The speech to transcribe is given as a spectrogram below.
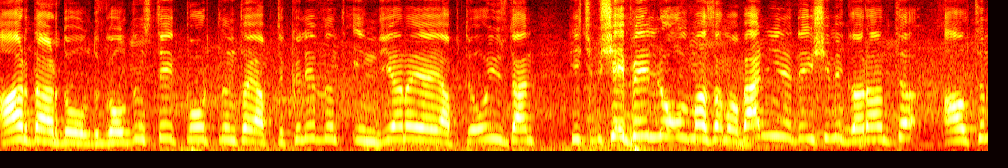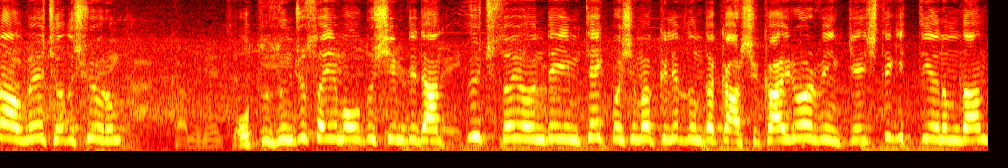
ard arda oldu. Golden State Portland'a yaptı. Cleveland Indiana'ya yaptı. O yüzden hiçbir şey belli olmaz ama ben yine de işimi garanti altına almaya çalışıyorum. 30. sayım oldu şimdiden. 3 sayı öndeyim tek başıma Cleveland'a karşı. Kyrie Irving geçti gitti yanımdan.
